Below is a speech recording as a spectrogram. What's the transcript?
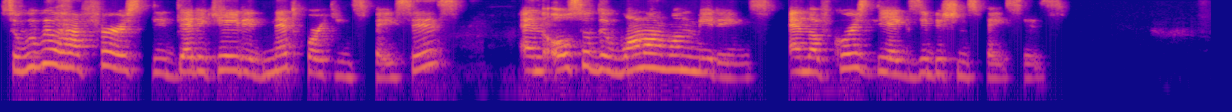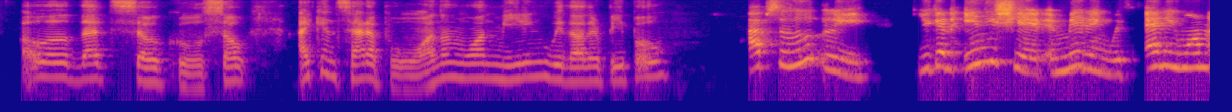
So we will have first the dedicated networking spaces and also the one-on-one -on -one meetings and of course the exhibition spaces. Oh, that's so cool. So I can set up one-on-one -on -one meeting with other people? Absolutely. You can initiate a meeting with anyone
